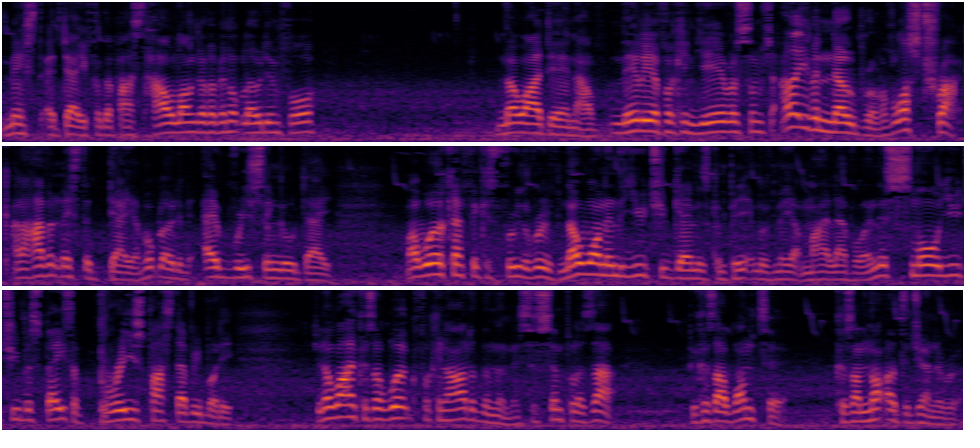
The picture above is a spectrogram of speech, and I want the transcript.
missed a day for the past, how long have I been uploading for? No idea now. Nearly a fucking year or something. I don't even know, bro. I've lost track and I haven't missed a day. I've uploaded every single day. My work ethic is through the roof. No one in the YouTube game is competing with me at my level. In this small YouTuber space, I've breezed past everybody. You know why? Because I work fucking harder than them. It's as simple as that. Because I want it. Because I'm not a degenerate.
